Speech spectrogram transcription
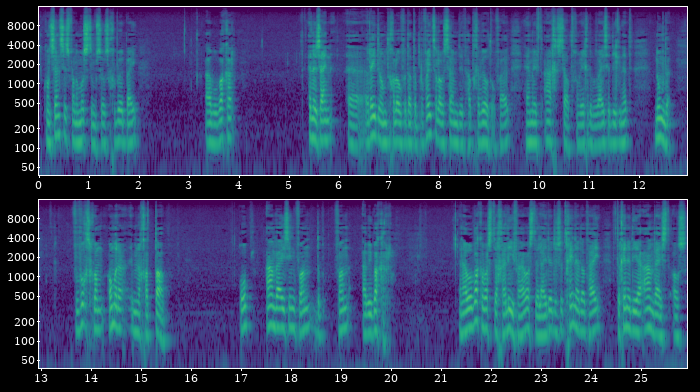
de consensus van de moslims, zoals gebeurt bij Abu Bakr. En er zijn eh, redenen om te geloven dat de profeet sallallahu dit had gewild of hem heeft aangesteld vanwege de bewijzen die ik net noemde. Vervolgens kwam Omar ibn Khattab op aanwijzing van, de, van Abu Bakr. En Abu Bakr was de khalifa, hij was de leider, dus hetgene dat hij, degene die hij aanwijst als,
